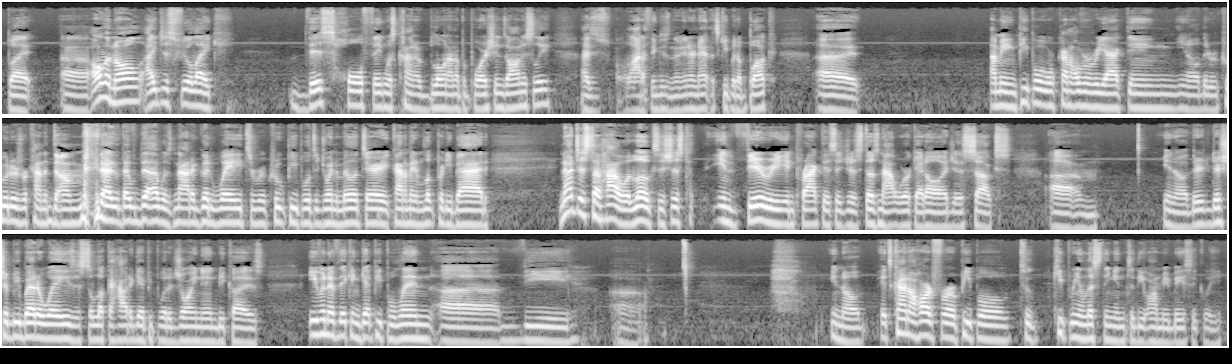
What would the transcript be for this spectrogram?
But uh, all in all, I just feel like this whole thing was kind of blown out of proportions. Honestly, as a lot of things in the internet. Let's keep it a buck. Uh, I mean, people were kind of overreacting. You know, the recruiters were kind of dumb. that, that that was not a good way to recruit people to join the military. It kind of made them look pretty bad. Not just how it looks. It's just in theory, in practice, it just does not work at all. It just sucks. Um, you know, there there should be better ways is to look at how to get people to join in because even if they can get people in, uh, the uh, you know, it's kind of hard for people to keep reenlisting into the army. Basically,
